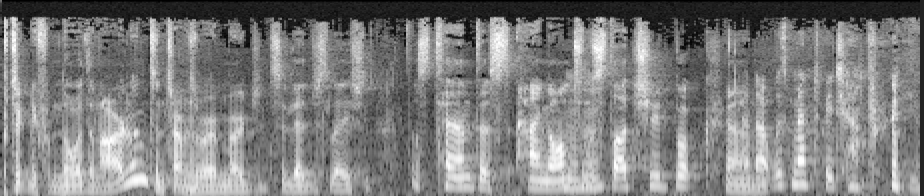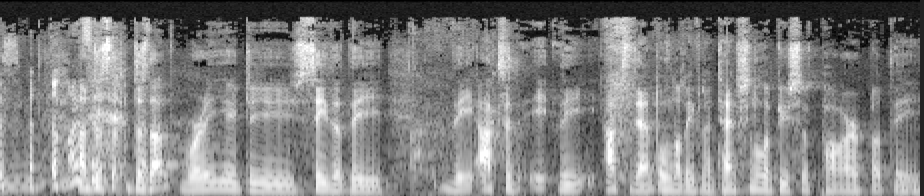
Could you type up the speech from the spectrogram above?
particularly from Northern Ireland in terms of our emergency legislation, does tend to hang on to the Mhm. statute book. And Um, that was meant to be temporary. as well. and I And think- does, does that worry you? Do you see that the the, accident, the accidental, not even intentional abuse of power, but the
